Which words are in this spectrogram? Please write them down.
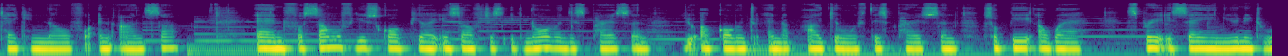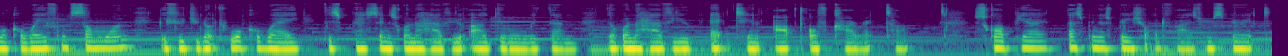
taking no for an answer. And for some of you, Scorpio, instead of just ignoring this person, you are going to end up arguing with this person. So be aware. Spirit is saying you need to walk away from someone. If you do not walk away, this person is going to have you arguing with them. They're going to have you acting out of character. Scorpio, that's been a spiritual advice from Spirit.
